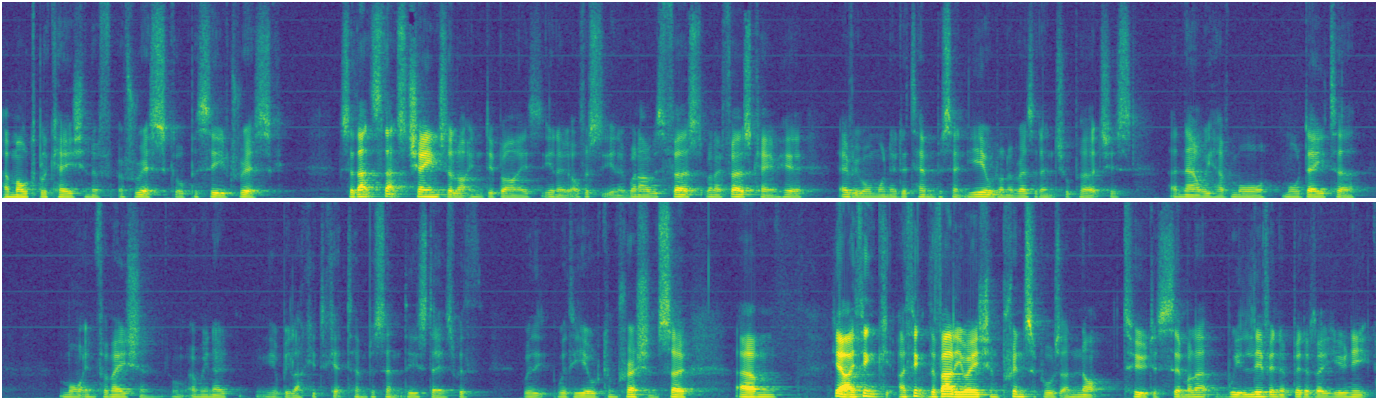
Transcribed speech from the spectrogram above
a multiplication of, of risk or perceived risk. So that's that's changed a lot in Dubai. You know, obviously, you know, when I was first when I first came here, everyone wanted a ten percent yield on a residential purchase, and now we have more more data, more information, and we know you'll be lucky to get ten percent these days with with with yield compression. So, um, yeah, I think I think the valuation principles are not too dissimilar. We live in a bit of a unique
